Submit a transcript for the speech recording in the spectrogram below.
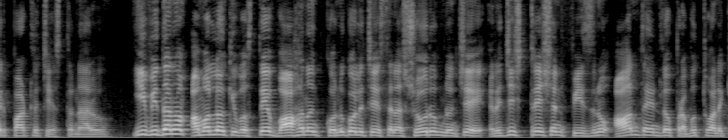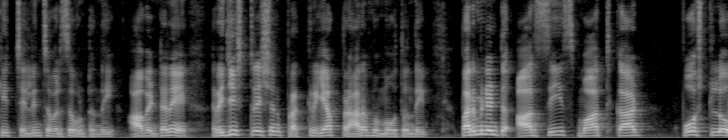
ఏర్పాట్లు చేస్తున్నారు. ఈ విధానం అమల్లోకి వస్తే వాహనం కొనుగోలు చేసిన షోరూం నుంచే రిజిస్ట్రేషన్ ఫీజును ఆన్లైన్లో ప్రభుత్వానికి చెల్లించవలసి ఉంటుంది. ఆ వెంటనే రిజిస్ట్రేషన్ ప్రక్రియ ప్రారంభమవుతుంది. పర్మనెంట్ ఆర్సీ స్మార్ట్ కార్డ్ పోస్ట్లో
